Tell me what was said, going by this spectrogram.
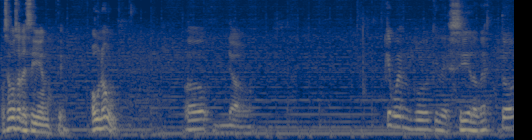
Pasemos a siguiente. Oh no. Oh no. ¿Qué tengo que decir de esto?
